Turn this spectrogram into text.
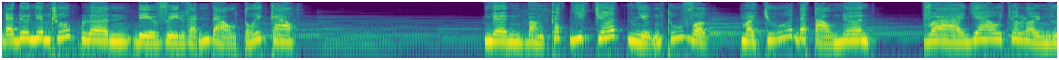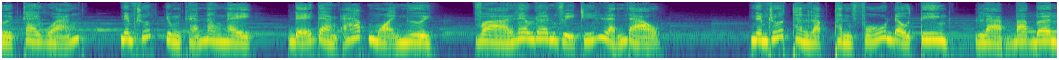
đã đưa Nimrod lên địa vị lãnh đạo tối cao. Nên bằng cách giết chết những thú vật mà Chúa đã tạo nên và giao cho loài người cai quản, Nimrod dùng khả năng này để đàn áp mọi người và leo lên vị trí lãnh đạo. Nimrod thành lập thành phố đầu tiên là Ba Bên,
